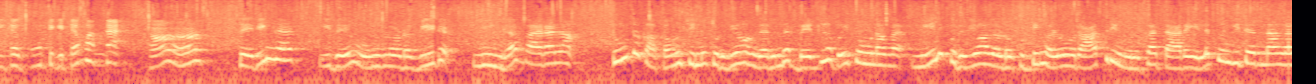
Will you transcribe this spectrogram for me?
இங்க கூட்டிக்கிட்டு வந்தேன். ஆ ஆ, சரிங்க. இது உங்களோட வீடு. நீங்க வரலாம். டூட்டு காக்காவும் சின்ன குருவியும் அங்கேருந்து இருந்த பெட்ல போய் தூங்குனாங்க. மீனு குருவியும் அதோட குட்டிங்களும் ராத்திரி முழுக்க தரையில தூங்கிட்டு இருந்தாங்க.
